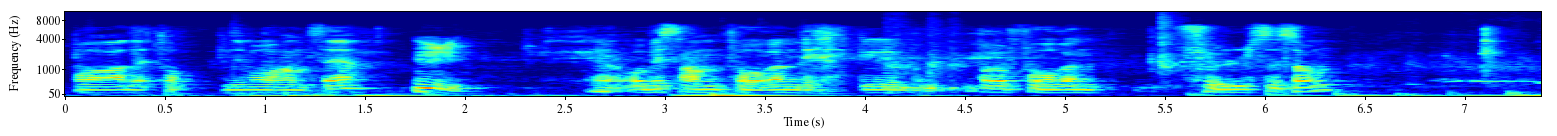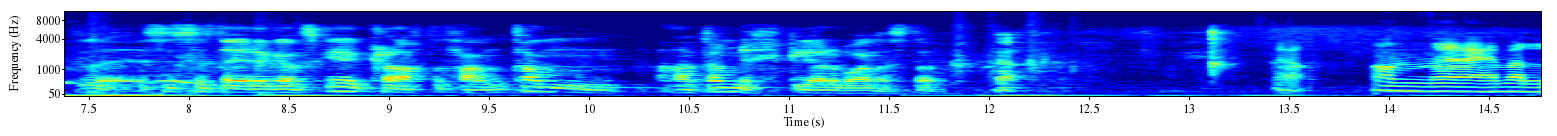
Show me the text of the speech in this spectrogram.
bra det toppnivået han ser. Mm. Uh, og hvis han får en virkelig bare får en full sesong, så syns jeg det er ganske klart at han kan, han kan virkelig gjøre det bra neste år. Ja. ja. Han er vel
